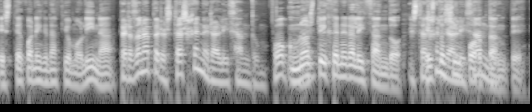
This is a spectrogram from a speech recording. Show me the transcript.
este Juan Ignacio Molina Perdona, pero estás generalizando un poco. no ¿eh? estoy generalizando. Estás esto es importante.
